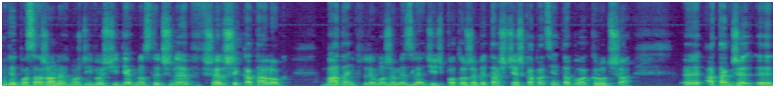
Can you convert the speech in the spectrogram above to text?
wyposażone w możliwości diagnostyczne, w szerszy katalog badań, które możemy zlecić, po to, żeby ta ścieżka pacjenta była krótsza, e, a także e,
